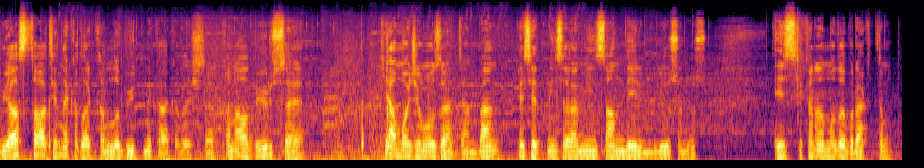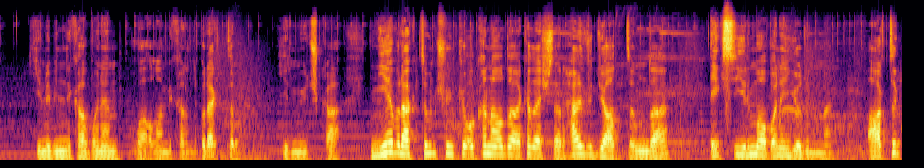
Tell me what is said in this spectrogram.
Bu yaz tatiline kadar kanalı büyütmek arkadaşlar. Kanal büyürse ki amacım o zaten. Ben pes etmeyi seven bir insan değilim biliyorsunuz. Eski kanalımı da bıraktım. 20 binlik abonem va- olan bir kanalı bıraktım. 23k. Niye bıraktım? Çünkü o kanalda arkadaşlar her video attığımda eksi 20 abone yiyordum ben. Artık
